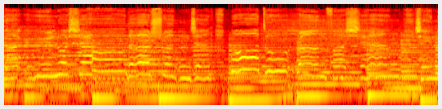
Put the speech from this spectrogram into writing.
大雨落下的瞬间，我突然发现，谁能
